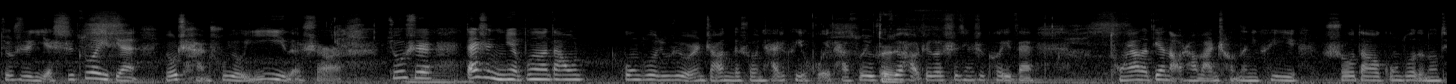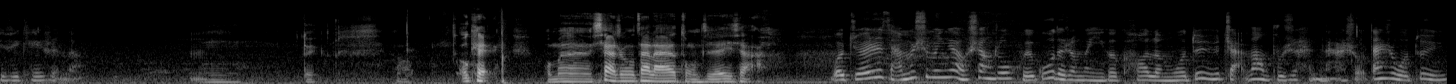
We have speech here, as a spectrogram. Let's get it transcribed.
就是也是做一点有产出、有意义的事儿，就是，但是你也不能耽误工作，就是有人找你的时候，你还是可以回他。所以说，最好这个事情是可以在同样的电脑上完成的，你可以收到工作的 notification 的。嗯对，好，OK，我们下周再来总结一下。我觉着咱们是不是应该有上周回顾的这么一个 column？我对于展望不是很拿手，但是我对于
